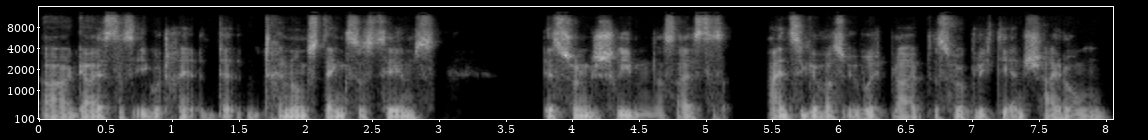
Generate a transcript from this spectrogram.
äh, Geist des Ego-Trennungsdenksystems ist schon geschrieben. Das heißt, das Einzige, was übrig bleibt, ist wirklich die Entscheidung.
